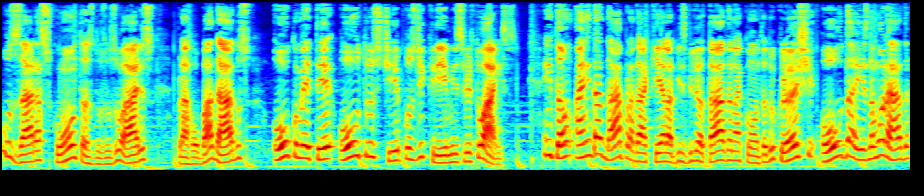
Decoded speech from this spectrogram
usar as contas dos usuários para roubar dados ou cometer outros tipos de crimes virtuais. Então, ainda dá para dar aquela bisbilhotada na conta do crush ou da ex-namorada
